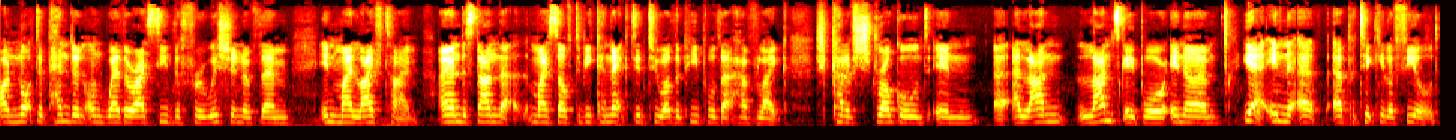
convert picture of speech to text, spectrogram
are not dependent on whether I see the fruition of them in my lifetime. I understand that myself to be connected to other people that have like sh- kind of struggled in a, a land landscape or in a yeah in a, a particular field.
